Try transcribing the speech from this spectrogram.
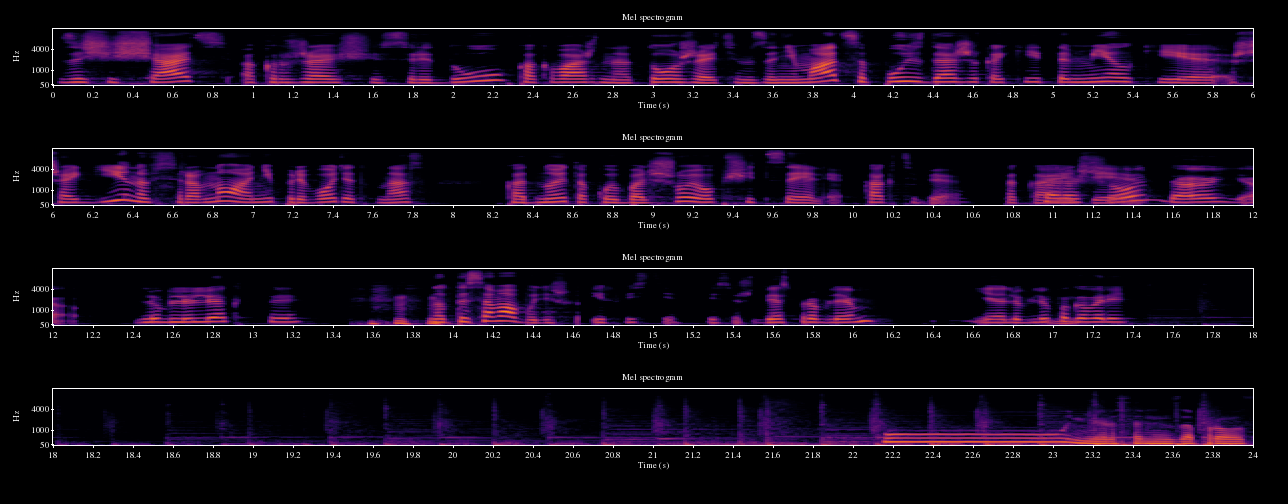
защищать окружающую среду, как важно тоже этим заниматься, пусть даже какие-то мелкие шаги, но все равно они приводят к нас к одной такой большой общей цели. Как тебе такая Хорошо, идея? Хорошо, да, я люблю лекции. Но ты сама будешь их вести, если что. Без проблем. Я люблю поговорить. Универсальный запрос.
